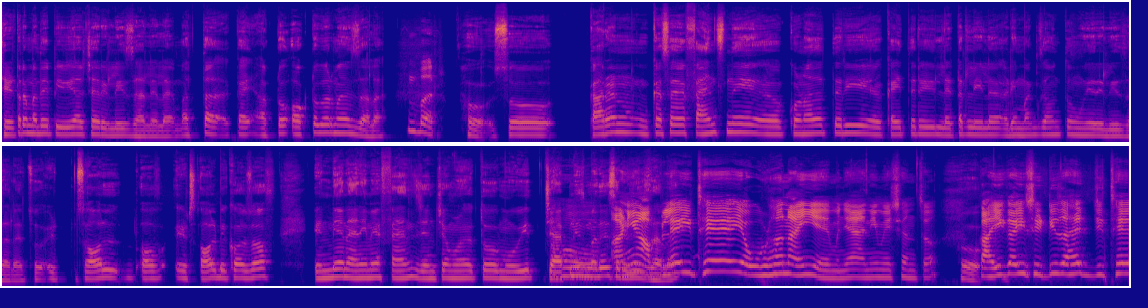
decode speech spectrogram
थिएटरमध्ये पी व्ही आरच्या रिलीज झालेला आहे. आत्ता काय ऑक्टो ऑक्टोबरमध्येच झाला. बर. हो सो कारण कसं आहे फॅन्सने कोणाला तरी काहीतरी लेटर लिहिलं आणि मग जाऊन तो मूवी रिलीज झाला so it's all of it's all because of Indian anime fans ज्यांच्यामुळे तो मूवी जॅपनीज. मध्येच आणि आपल्या इथे एवढं नाहीये म्हणजे अॅनिमेशनचं हो. काही काही सिटीज आहेत जिथे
